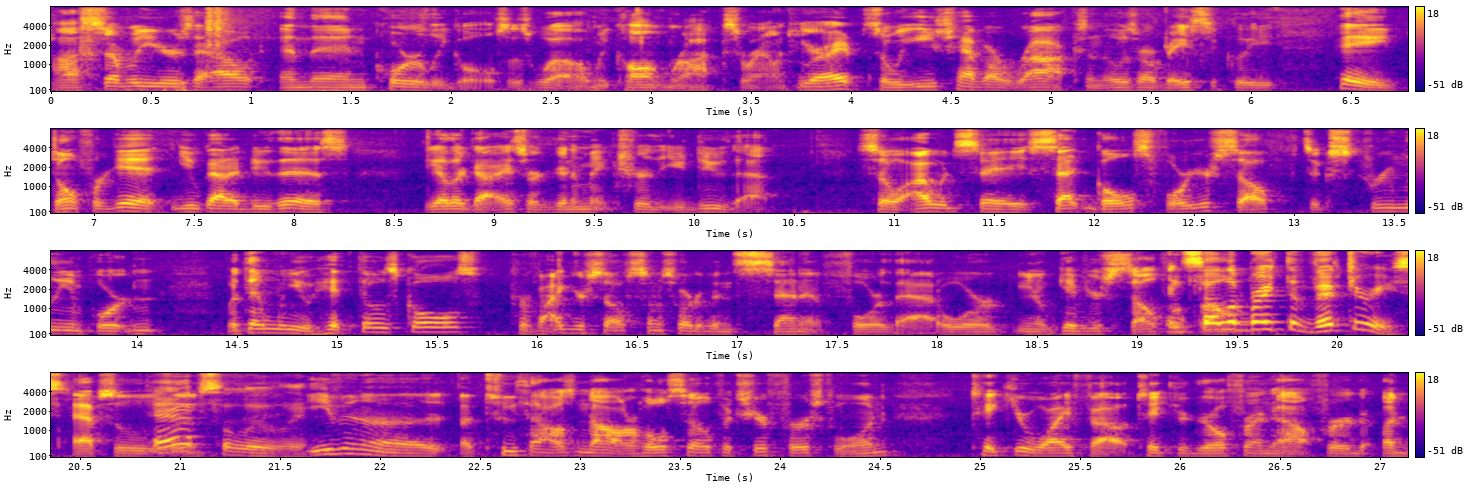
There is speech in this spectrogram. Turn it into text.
uh, several years out, and then quarterly goals as well. And we call them rocks around here. Right. So we each have our rocks, and those are basically, hey, don't forget, you've got to do this. The other guys are going to make sure that you do that. So I would say set goals for yourself. It's extremely important. But then when you hit those goals, provide yourself some sort of incentive for that, or you know, give yourself a And bonus. celebrate the victories. Absolutely. Absolutely. Even a, a two thousand dollar wholesale if it's your first one. Take your wife out. Take your girlfriend out for a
